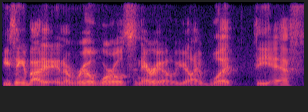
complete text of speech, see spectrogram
you think about it in a real world scenario. You're like, what the f?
